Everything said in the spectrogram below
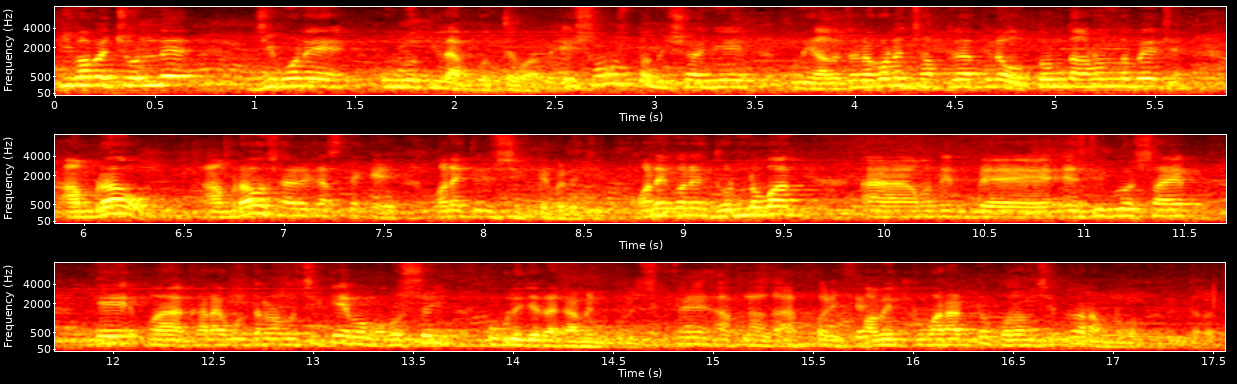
কীভাবে চললে জীবনে উন্নতি লাভ করতে পারবে। এই সমস্ত বিষয় নিয়ে উনি আলোচনা করেন ছাত্রছাত্রীরা অত্যন্ত আনন্দ পেয়েছে। আমরাও আমরাও স্যারের কাছ থেকে অনেক কিছু শিখতে পেরেছি। অনেক অনেক ধন্যবাদ আমাদের এসডিপিও সাহেবকে খারাপ থানার ওসিকে এবং অবশ্যই হুগলি জেলা গ্রামীণ পুলিশকে। আপনার অমিত কুমার আট্ট প্রধান শিক্ষক রামনগর বিদ্যালয়।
